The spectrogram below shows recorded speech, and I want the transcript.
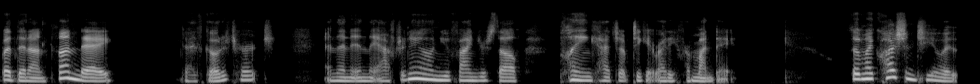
but then on Sunday, you guys go to church. And then in the afternoon, you find yourself playing catch up to get ready for Monday. So, my question to you is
